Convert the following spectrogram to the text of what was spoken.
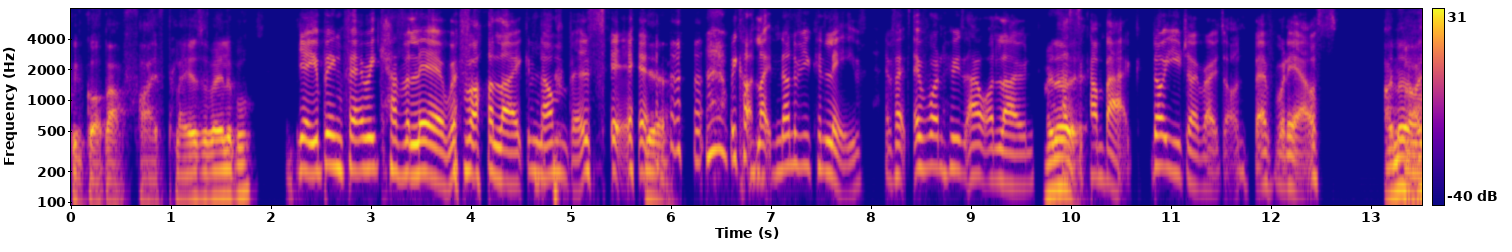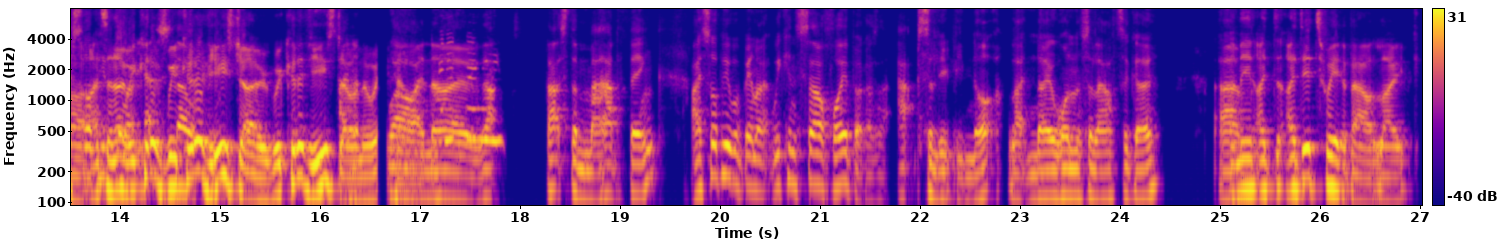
we've got about five players available. Yeah, you're being very cavalier with our like numbers here. Yeah. we can't like none of you can leave. In fact, everyone who's out on loan has to come back. Not you, Joe Rodon, but everybody else. I know. I Oh, saw I don't know. We could have we could have used Joe. We could have used Joe I on the weekend. Well, I know that that's the mad thing. I saw people being like, "We can sell Højbjerg." I was like, "Absolutely not! Like, no one's allowed to go." I Um, mean, I, d- I did tweet about like,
